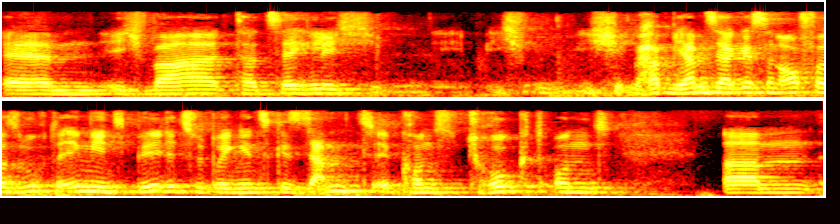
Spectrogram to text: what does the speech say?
ähm, ich war tatsächlich ich, ich hab, wir haben es ja gestern auch versucht, irgendwie ins Bilde zu bringen, ins Gesamtkonstrukt und ähm,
